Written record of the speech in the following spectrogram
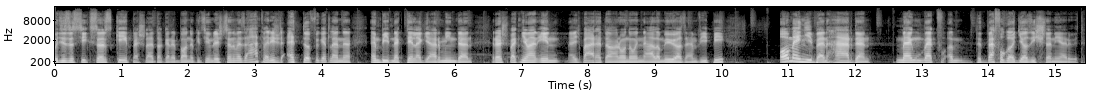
hogy ez a Sixers képes lehet akár egy bajnoki címre, és szerintem ez átverés, de ettől függetlenül Embiidnek tényleg jár minden respekt. Nyilván én egy pár hete már mondom, hogy nálam ő az MVP. Amennyiben Harden meg, meg, tehát befogadja az isteni erőt,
